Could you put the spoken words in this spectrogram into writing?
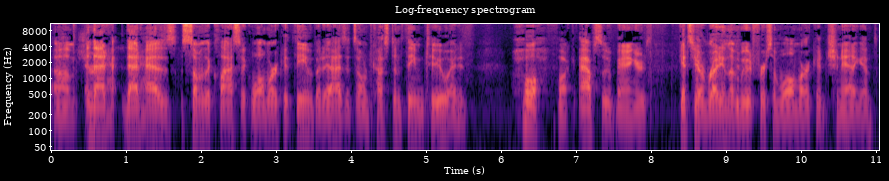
um, Sure. and that that has some of the classic Wall Market theme, but it has its own custom theme too. And it, oh fuck, absolute bangers! Gets you right in the mood for some Wall Market shenanigans.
